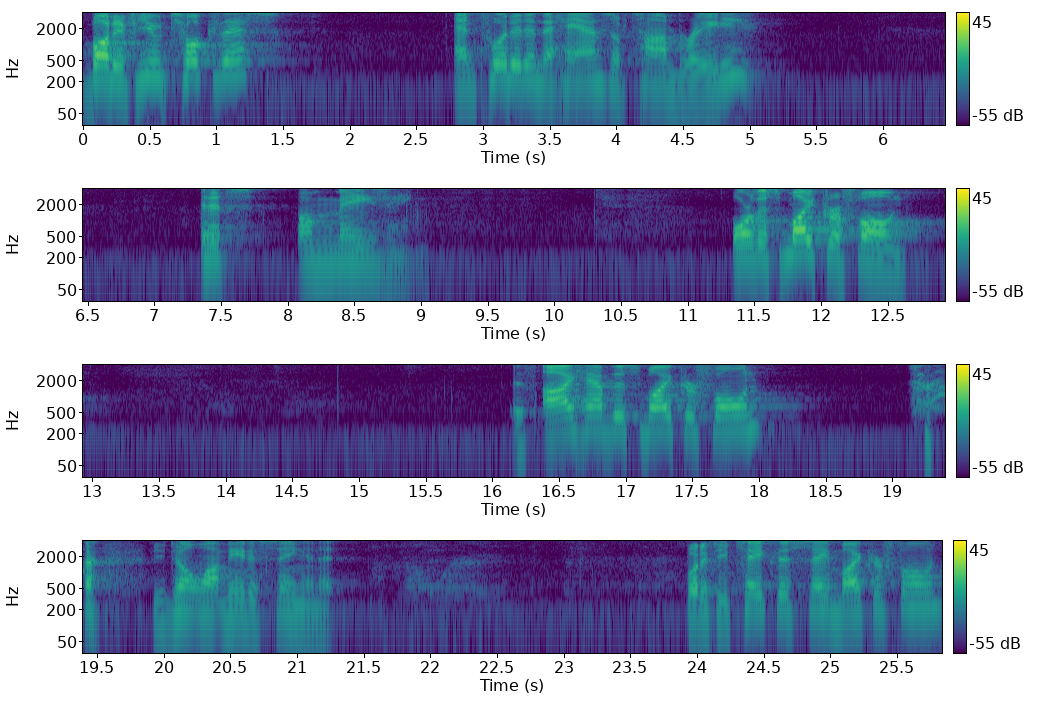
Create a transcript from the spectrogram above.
But if you took this and put it in the hands of Tom Brady, it's amazing. Or this microphone If I have this microphone, you don't want me to sing in it. But if you take this same microphone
